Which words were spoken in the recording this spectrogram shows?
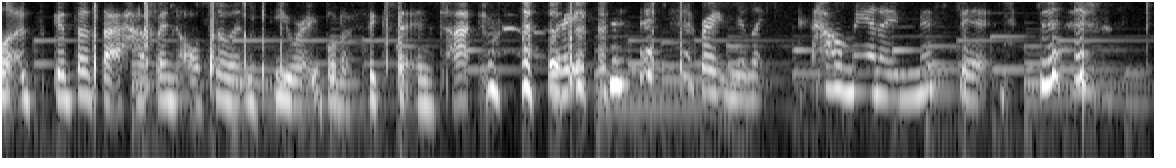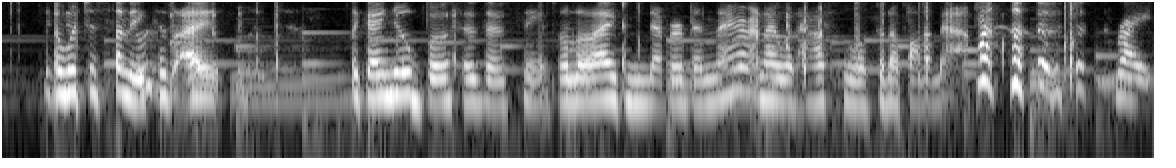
Well, it's good that that happened also, and you were able to fix it in time. Right? right. And you're like, oh man, I missed it. And Which is funny because I, like, I know both of those names, although I've never been there, and I would have to look it up on a map. Right.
